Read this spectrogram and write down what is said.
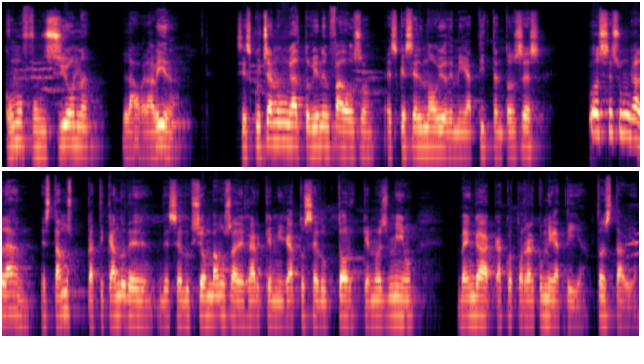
¿cómo funciona la, la vida? Si escuchan un gato bien enfadoso, es que es el novio de mi gatita, entonces, pues es un galán. Estamos platicando de, de seducción, vamos a dejar que mi gato seductor, que no es mío, venga a, a cotorrear con mi gatilla. Entonces está bien.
